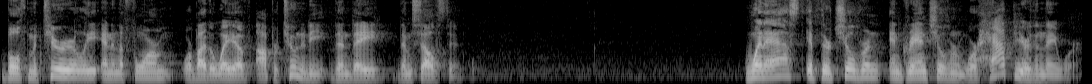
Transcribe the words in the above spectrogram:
both materially and in the form or by the way of opportunity, than they themselves did. When asked if their children and grandchildren were happier than they were,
